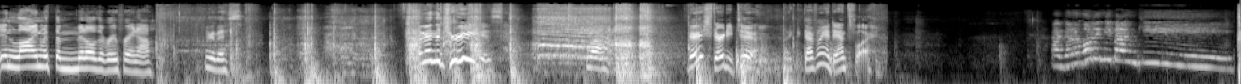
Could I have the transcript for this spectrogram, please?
in line with the middle of the roof right now. Look at this. I'm in the trees. Wow. Very sturdy too. Like definitely a dance floor. I'm gonna hold in me bunkie.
